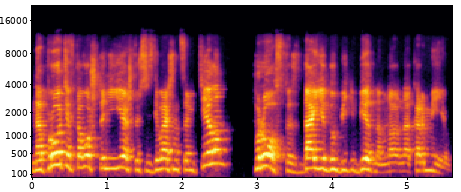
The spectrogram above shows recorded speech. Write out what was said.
Напротив того, что ты не ешь, то есть издеваешься над своим телом, просто, дай еду бедным, накорми его.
